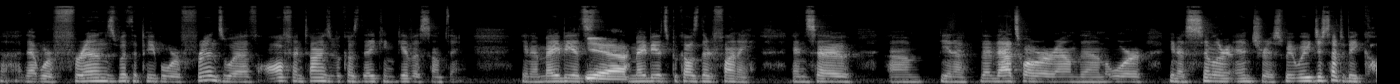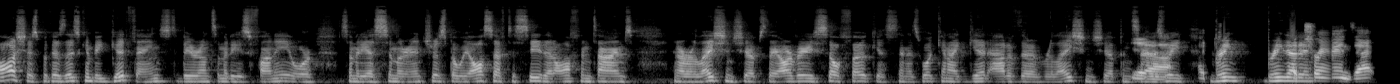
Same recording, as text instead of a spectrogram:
uh, that we're friends with the people we're friends with oftentimes because they can give us something you know maybe it's yeah. maybe it's because they're funny. And so um, you know that, that's why we're around them. Or you know similar interests. We, we just have to be cautious because those can be good things to be around somebody who's funny or somebody has similar interests. But we also have to see that oftentimes in our relationships they are very self-focused and it's what can i get out of the relationship. And so yeah, as we bring bring that a in transact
